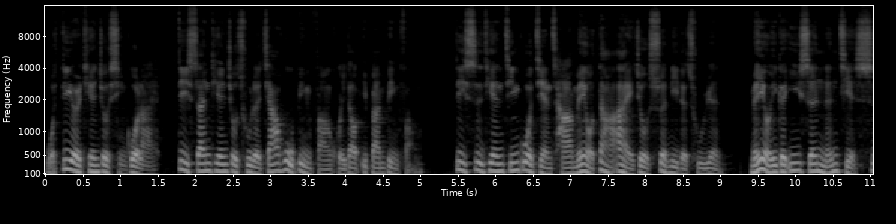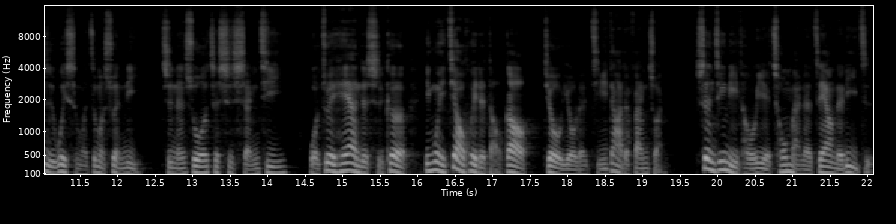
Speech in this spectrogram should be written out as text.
我第二天就醒过来，第三天就出了加护病房，回到一般病房。第四天经过检查，没有大碍，就顺利的出院。没有一个医生能解释为什么这么顺利，只能说这是神机。我最黑暗的时刻，因为教会的祷告，就有了极大的翻转。圣经里头也充满了这样的例子：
